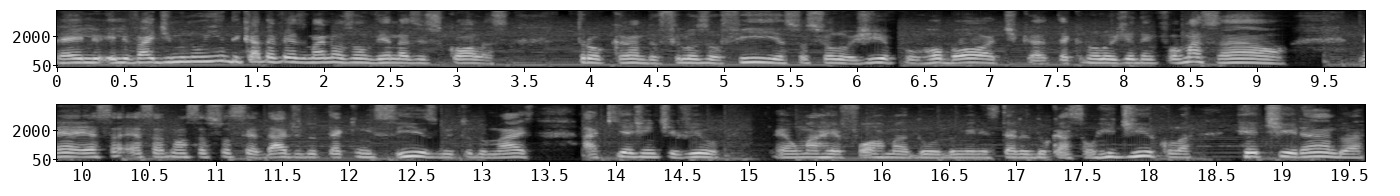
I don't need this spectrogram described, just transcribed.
né, ele, ele vai diminuindo e cada vez mais nós vamos vendo as escolas trocando filosofia, sociologia por robótica, tecnologia da informação, né, essa, essa nossa sociedade do tecnicismo e tudo mais. Aqui a gente viu é, uma reforma do, do Ministério da Educação ridícula, retirando a,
